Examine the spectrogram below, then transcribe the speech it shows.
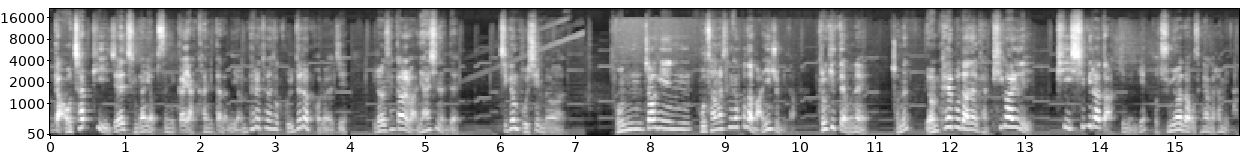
그러니까 어차피 이제 증강이 없으니까 약하니까 나는 연패를 통해서 골드를 벌어야지 이런 생각을 많이 하시는데 지금 보시면 돈적인 보상을 생각보다 많이 줍니다. 그렇기 때문에 저는 연패보다는 그냥 피 관리, 피 10이라도 아끼는 게 더 중요하다고 생각을 합니다.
